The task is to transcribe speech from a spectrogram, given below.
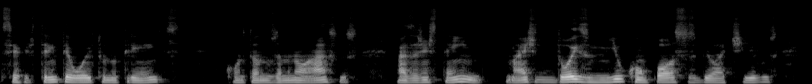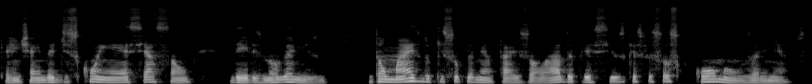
cerca de 38 nutrientes, contando os aminoácidos, mas a gente tem mais de 2 mil compostos bioativos que a gente ainda desconhece a ação deles no organismo. Então, mais do que suplementar isolado, é preciso que as pessoas comam os alimentos,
